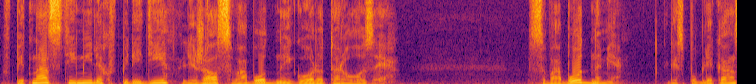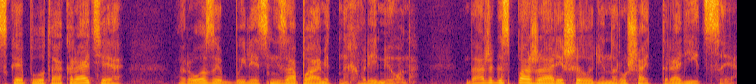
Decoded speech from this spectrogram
В 15 милях впереди лежал свободный город Розы. Свободными республиканская плутократия Розы были с незапамятных времен. Даже госпожа решила не нарушать традиции.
